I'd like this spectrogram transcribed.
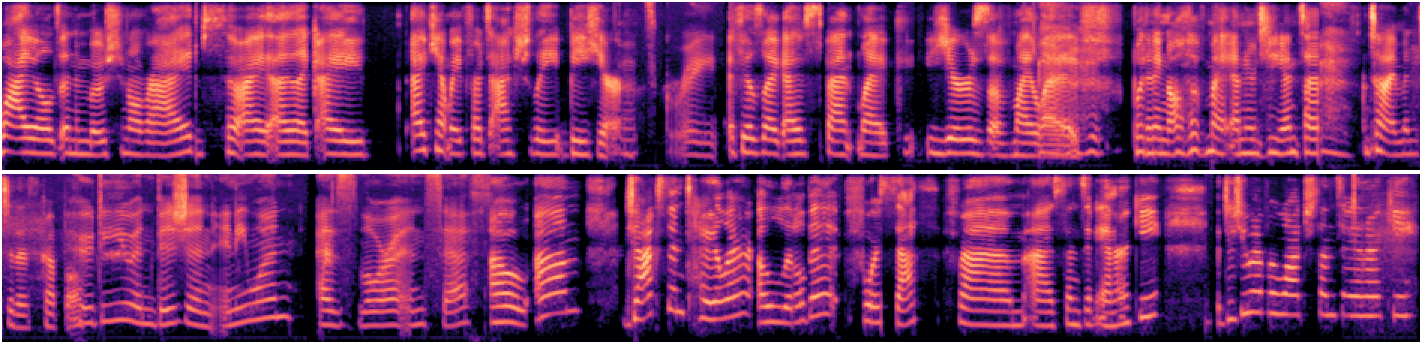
wild and emotional ride. So I, I like I I can't wait for it to actually be here. That's great. It feels like I've spent like years of my life putting all of my energy and time into this couple. Who do you envision? Anyone as Laura and Seth? Oh, um, Jackson Teller a little bit for Seth from uh, Sons of Anarchy. Did you ever watch Sons of Anarchy?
